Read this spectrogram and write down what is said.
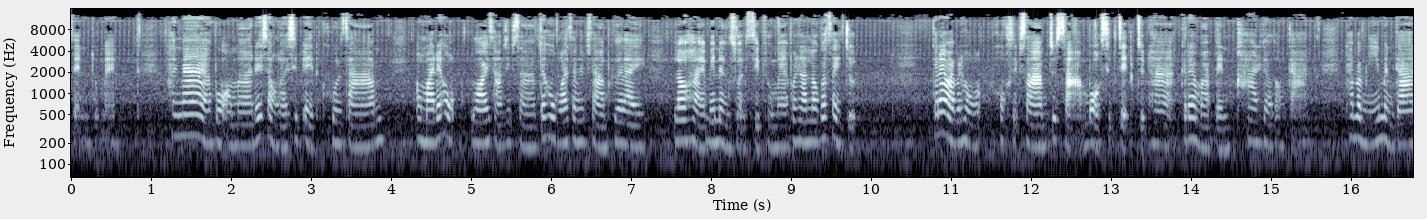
5%ถูกไหม ข้างหน้าบวกออกมาได้ 211 คูณ 3 ออกมาได้ 633 แต่ 633 คืออะไร เราหายไป1ส่วน10 ถูกไหมเพราะฉะนั้นเราก็ใส่จุด ก็ได้มาเป็น 63.3 บวก 17.5 ก็ได้มาเป็นค่าที่เราต้องการทำแบบนี้เหมือนกัน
